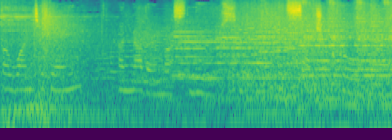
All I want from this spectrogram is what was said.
For one to gain, another must lose. It's such a cruel world.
